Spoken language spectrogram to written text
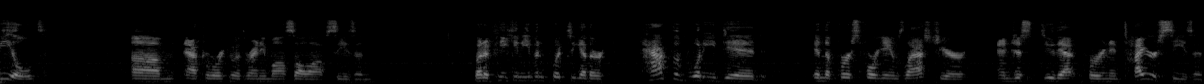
field um, after working with Randy Moss all off season. But if he can even put together half of what he did in the first four games last year and just do that for an entire season,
